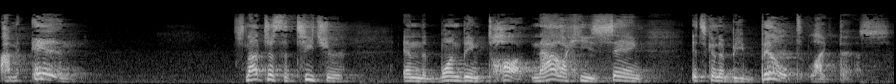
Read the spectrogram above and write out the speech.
I'm in. It's not just the teacher and the one being taught. Now he's saying it's going to be built like this.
